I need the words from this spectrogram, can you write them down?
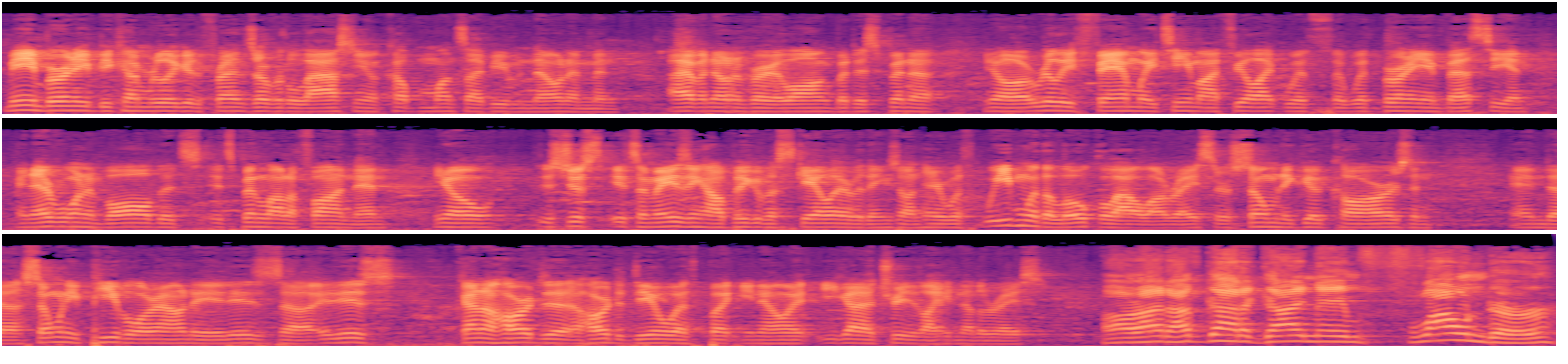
me and Bernie become really good friends over the last you know couple months. I've even known him, and I haven't known him very long, but it's been a you know a really family team. I feel like with with Bernie and Betsy and, and everyone involved, it's it's been a lot of fun, and you know it's just it's amazing how big of a scale everything's on here. With even with a local outlaw race, there's so many good cars and and uh, so many people around it. It is uh, it is kind of hard to hard to deal with, but you know it, you got to treat it like another race. All right, I've got a guy named Flounder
